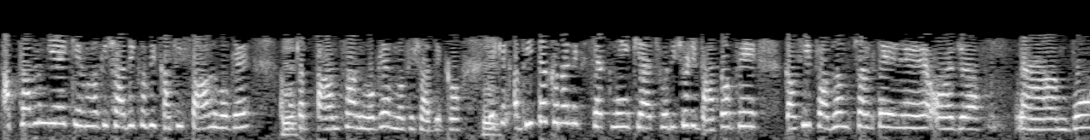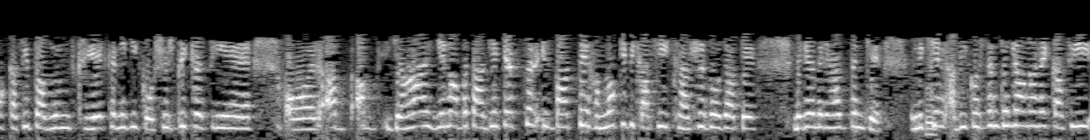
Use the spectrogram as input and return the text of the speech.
اب پرابلم یہ ہے کہ ہم لوگ کی شادی کو بھی کافی سال ہو گئے مطلب پانچ سال ہو گئے۔ ہم لوگ کی شادی کو۔ لیکن ابھی تک انہوں نے ایکسپٹ نہیں کیا۔ چھوٹی چھوٹی باتوں پہ کافی پرابلم چلتے ہیں اور وہ کافی پرابلم کریٹ کرنے کی کوشش بھی کرتی ہیں۔ اور اب اب یہاں یہ نوبت آ گیا کہ اکثر اس بات پہ ہم لوگ کی بھی کافی کلاشز ہو جاتے ہیں میرے میرے ہسبینڈ کے۔ لیکن ابھی کچھ دن پہلے انہوں نے کافی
